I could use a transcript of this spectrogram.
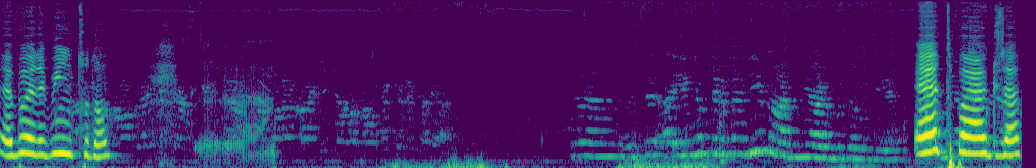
Ee, böyle bir intro. Evet baya güzel.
